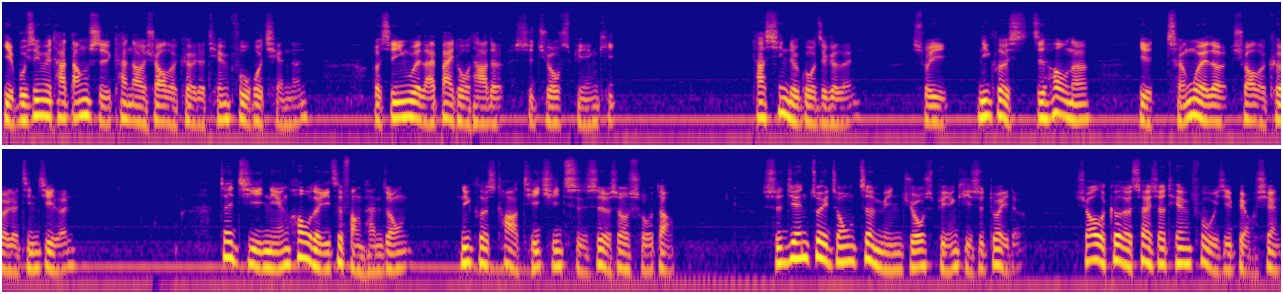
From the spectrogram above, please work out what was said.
也不是因为他当时看到肖尔克的天赋或潜能。”而是因为来拜托他的是 George Bianchi，他信得过这个人，所以 Nicholas 之后呢，也成为了肖尔克的经纪人。在几年后的一次访谈中，Nicholas Todt 提起此事的时候说道：“时间最终证明 George Bianchi 是对的，肖尔克的赛车天赋以及表现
